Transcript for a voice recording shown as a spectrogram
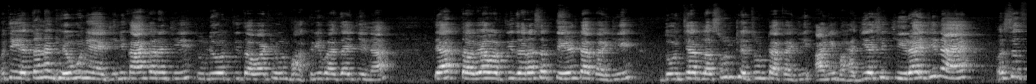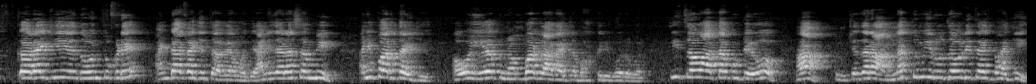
मग ते येताना घेऊन यायची. आणि काय करायची? चुलीवरती तवा ठेवून भाकरी भाजायची ना त्या तव्यावरती जरासं तेल टाकायची. दोन चार लसूण ठेचून टाकायची. आणि भाजी अशी चिरायची नाही. असं करायची दोन तुकडे आणि टाकायचे तव्यामध्ये. आणि जरासं मीठ. आणि परतायची. अहो एक नंबर लागायचा भाकरी बरोबर. ती चव आता कुठे हो? हा तुमच्या जर अन्नात तुम्ही रुजवलीत आहेत भाजी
